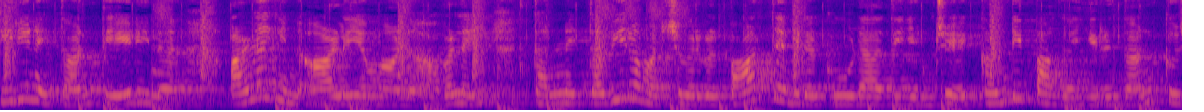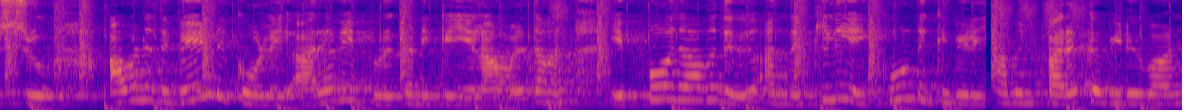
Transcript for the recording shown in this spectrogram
ஷிரினை தான் தேடின. அழகின் ஆலயமான அவளை தன்னை தவிர மற்றவர்கள் பார்த்துவிடக் கூடாது என்று கண்டிப்பாக இருந்தான் குஷ்ரு. அவனது வேண்டுகோளை அறவே புறக்கணிக்க இயலாமல் தான் எப்போதாவது அந்த கிளியை கூண்டுக்கு வெளியே அவன் பறக்க விடுவான்.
